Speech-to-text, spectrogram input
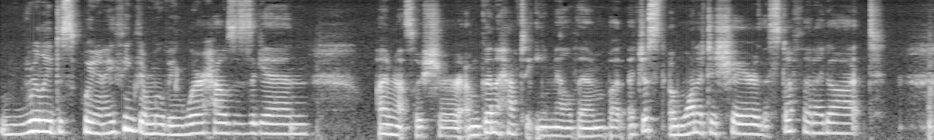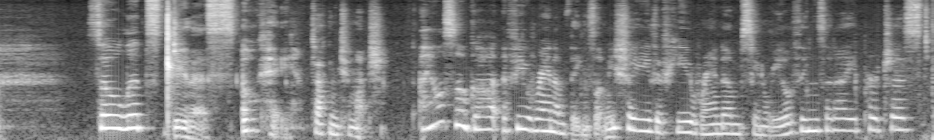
really disappointed. I think they're moving warehouses again. I'm not so sure. I'm going to have to email them, but I just I wanted to share the stuff that I got. So let's do this. Okay, talking too much. I also got a few random things. Let me show you the few random Sanrio things that I purchased.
